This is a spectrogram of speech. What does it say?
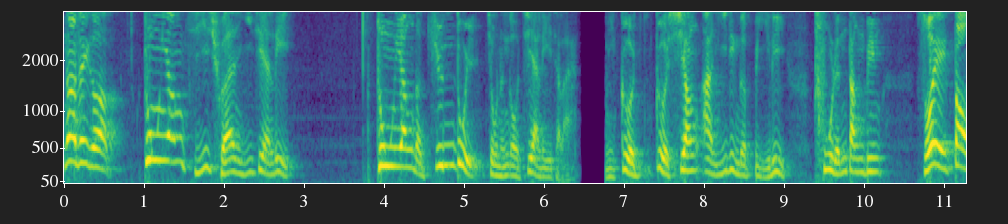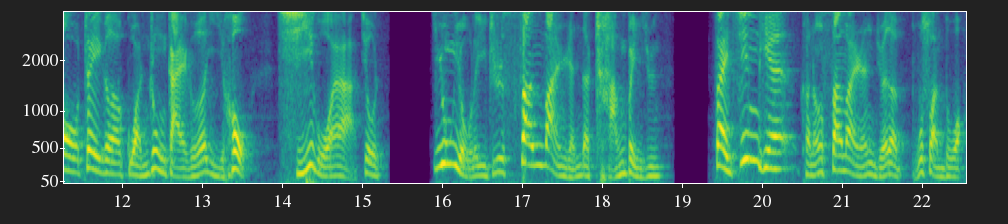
那这个中央集权一建立，中央的军队就能够建立起来。你各各乡按一定的比例出人当兵，所以到这个管仲改革以后，齐国呀就拥有了一支三万人的常备军。在今天，可能三万人觉得不算多，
